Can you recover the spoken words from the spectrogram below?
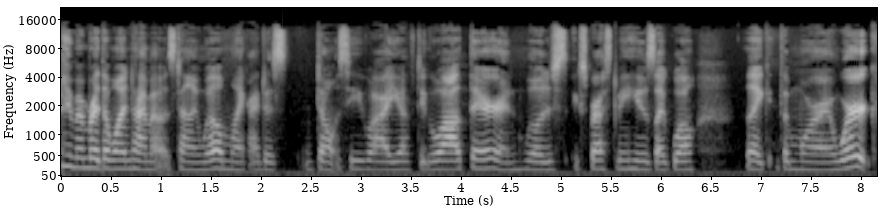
I remember the one time I was telling Will, I'm like, I just don't see why you have to go out there. And Will just expressed to me, he was like, well, like the more I work,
